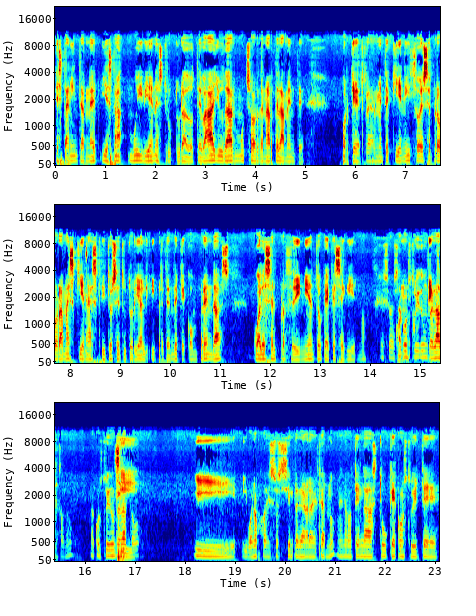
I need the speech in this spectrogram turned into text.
está en internet y está muy bien estructurado. Te va a ayudar mucho a ordenarte la mente, porque realmente quien hizo ese programa es quien ha escrito ese tutorial y pretende que comprendas cuál es el procedimiento que hay que seguir, ¿no? Eso es, ha construido un relato, ¿no? Ha construido un relato. Y, bueno, pues eso es siempre de agradecer, ¿no? Que no tengas tú que construirte,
